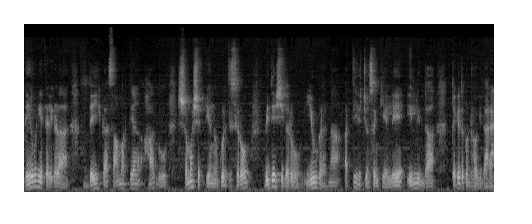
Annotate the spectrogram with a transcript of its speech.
ದೇವಣಿಯ ತಳಿಗಳ ದೈಹಿಕ ಸಾಮರ್ಥ್ಯ ಹಾಗೂ ಶ್ರಮಶಕ್ತಿಯನ್ನು ಗುರುತಿಸಿರೋ ವಿದೇಶಿಗರು ಇವುಗಳನ್ನು ಅತಿ ಹೆಚ್ಚಿನ ಸಂಖ್ಯೆಯಲ್ಲಿ ಇಲ್ಲಿಂದ ತೆಗೆದುಕೊಂಡು ಹೋಗಿದ್ದಾರೆ.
